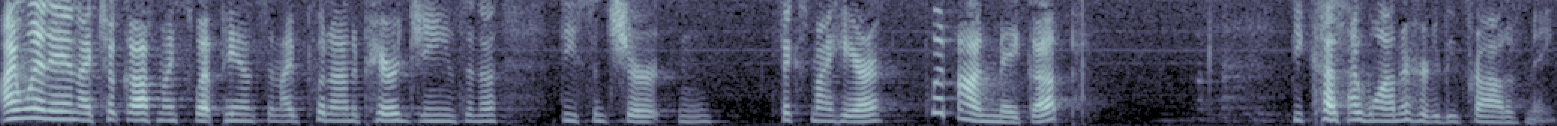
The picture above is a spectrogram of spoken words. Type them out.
I went in, I took off my sweatpants and I put on a pair of jeans and a decent shirt and fixed my hair, put on makeup because I wanted her to be proud of me.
